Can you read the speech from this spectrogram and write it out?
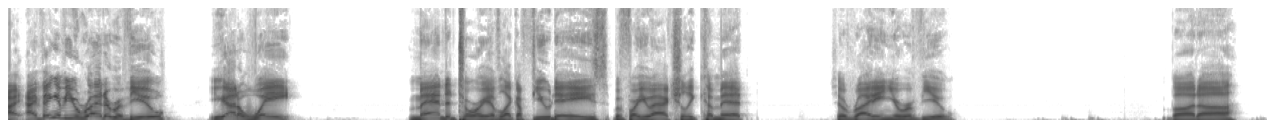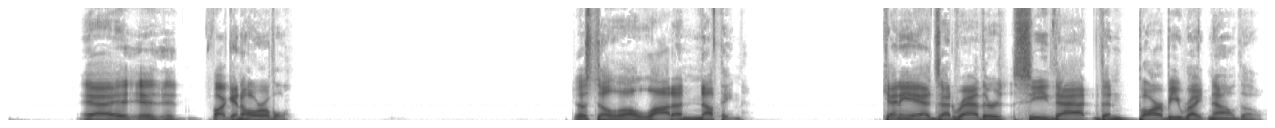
I, I think if you write a review, you got to wait mandatory of like a few days before you actually commit to writing your review. But uh yeah, it, it, it fucking horrible. Just a, a lot of nothing. Kenny adds, I'd rather see that than Barbie right now, though.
